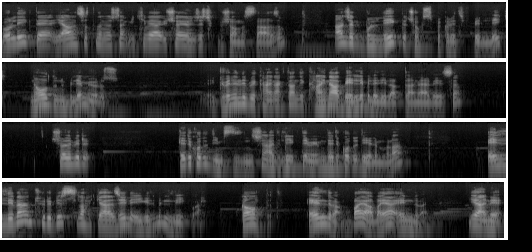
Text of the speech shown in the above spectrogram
Bu leak de yanlış hatırlamıyorsam 2 veya 3 ay önce çıkmış olması lazım. Ancak bu leak de çok spekülatif bir leak. Ne olduğunu bilemiyoruz. Güvenilir bir kaynaktan değil, kaynağı belli bile değil hatta neredeyse. Şöyle bir dedikodu diyeyim sizin için. Hadi leak demeyeyim, dedikodu diyelim buna. Eldiven türü bir silah geleceğiyle ilgili bir leak var. Gauntlet. Eldiven. Baya baya eldiven. Yani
